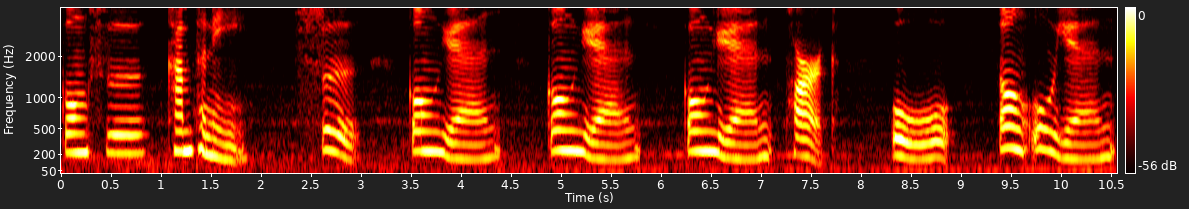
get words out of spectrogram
公司 company 四公园公园公园 park 五动物园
